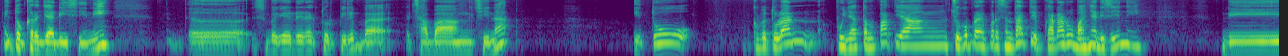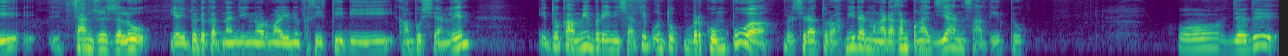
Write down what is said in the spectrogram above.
itu kerja di sini e, sebagai direktur Philip cabang Cina itu kebetulan punya tempat yang cukup representatif karena rumahnya di sini di Zelu yaitu dekat Nanjing Normal University di kampus Yanlin itu kami berinisiatif untuk berkumpul bersilaturahmi dan mengadakan pengajian saat itu. Oh, jadi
